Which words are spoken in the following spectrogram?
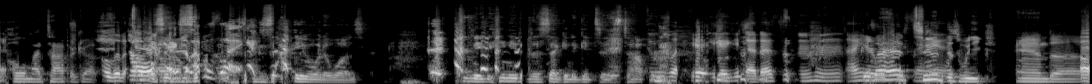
that. pull my topic up. Pull it up. do Okay, that. I was like, That's exactly what it was. He needed, he needed a second to get to his topic. like, yeah, yeah, yeah. That's mm-hmm. I hear Because what I had you're two saying. this week, and uh,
